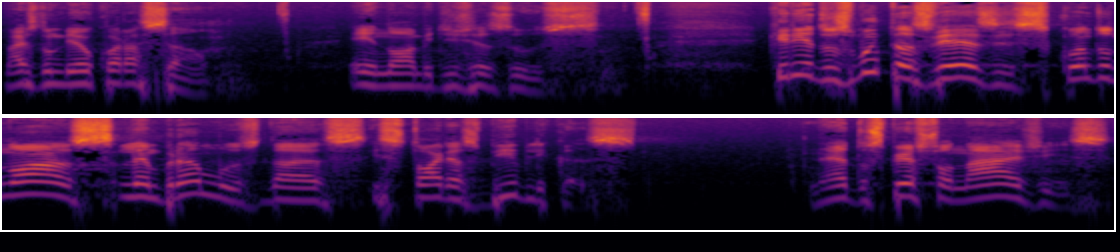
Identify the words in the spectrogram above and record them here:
mas no meu coração, em nome de Jesus. Queridos, muitas vezes, quando nós lembramos das histórias bíblicas, né, dos personagens,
